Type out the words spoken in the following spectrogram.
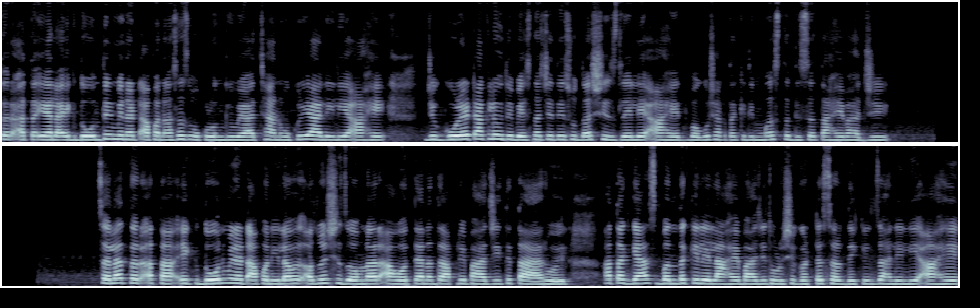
तर आता याला एक दोन तीन मिनट आपण असंच उकळून घेऊया. छान उकळी आलेली आहे. जे गोळे टाकले होते बेसनाचे ते सुद्धा शिजलेले आहेत. बघू शकता किती मस्त दिसत आहे भाजी. चला तर आता एक दोन मिनिट आपण हिला अजून शिजवणार आहोत. त्यानंतर आपली भाजी इथे तयार होईल. आता गॅस बंद केलेला आहे. भाजी थोडीशी घट्टसर देखील झालेली आहे.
